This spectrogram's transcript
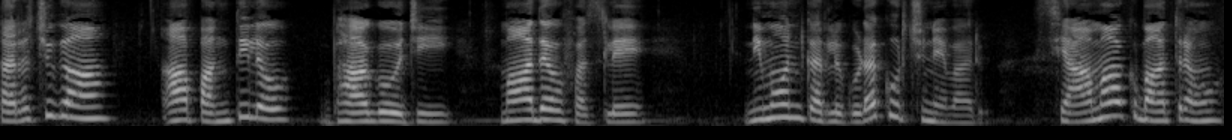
తరచుగా ఆ పంక్తిలో భాగోజీ మాధవ్ ఫస్లే నిమోన్కర్లు కూడా కూర్చునేవారు. శ్యామాకు మాత్రం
